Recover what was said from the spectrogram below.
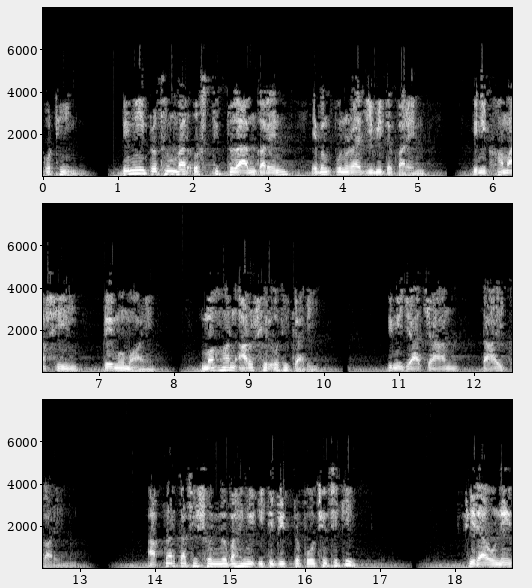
কঠিন। তিনি প্রথমবার অস্তিত্ব দান করেন এবং পুনরায় জীবিত করেন। তিনি ক্ষমাশীল, প্রেমময়, মহান আরসের অধিকারী। তিনি যা চান, তাই করেন। আপনার কাছে সৈন্যবাহিনীর ইতিবৃত্ত পৌঁছেছে কি? ফিরাউনের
